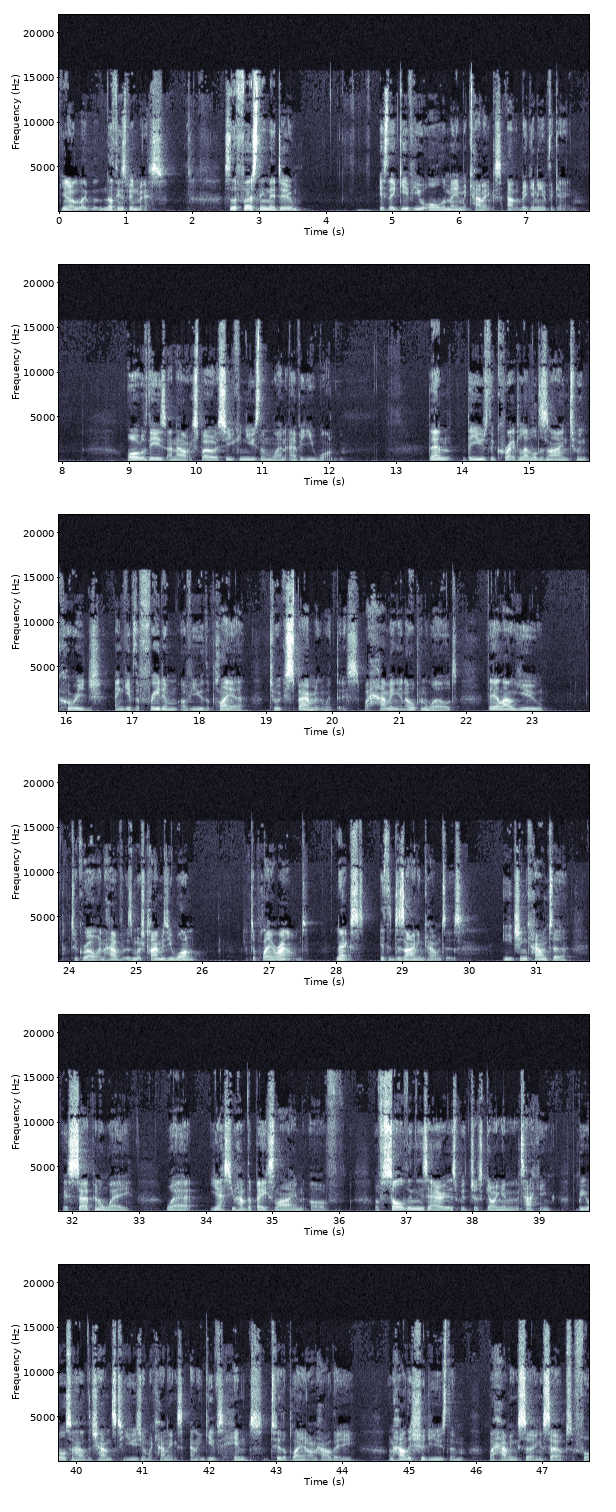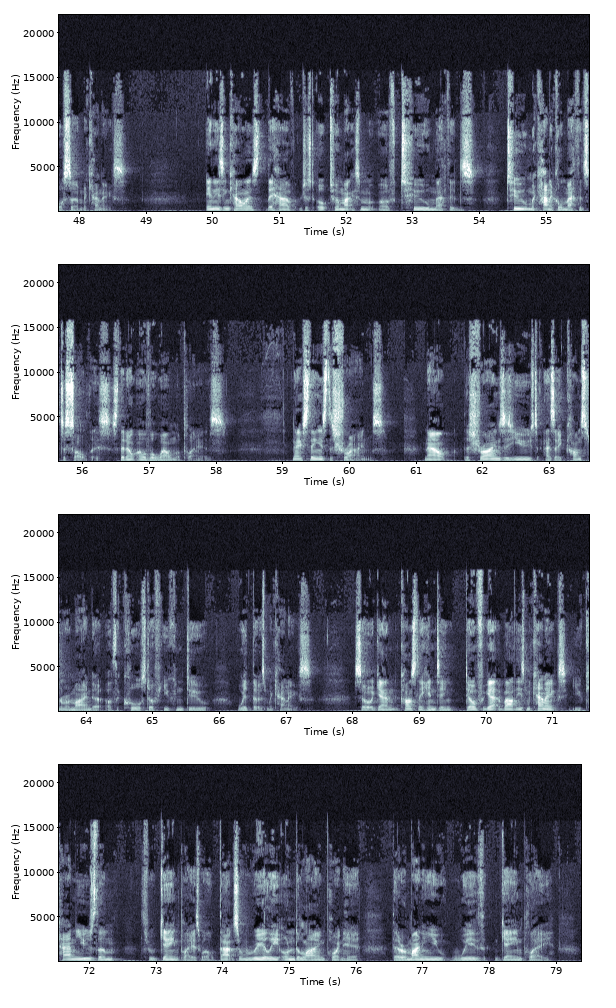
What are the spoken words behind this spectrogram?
you know, like nothing's been missed. So the first thing they do is they give you all the main mechanics at the beginning of the game. All of these are now exposed so you can use them whenever you want. Then they use the correct level design to encourage and give the freedom of you, the player, to experiment with this. By having an open world, they allow you to grow and have as much time as you want to play around. Next is the design encounters. Each encounter is set up in a way where, yes, you have the baseline of of solving these areas with just going in and attacking, but you also have the chance to use your mechanics and it gives hints to the player on how they on how they should use them by having certain setups for certain mechanics. In these encounters, they have just up to a maximum of two methods two mechanical methods to solve this so they don't overwhelm the players. Next thing is the shrines. Now, the shrines is used as a constant reminder of the cool stuff you can do with those mechanics. So again, constantly hinting, don't forget about these mechanics. You can use them through gameplay as well. That's a really underlying point here. They're reminding you with gameplay,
